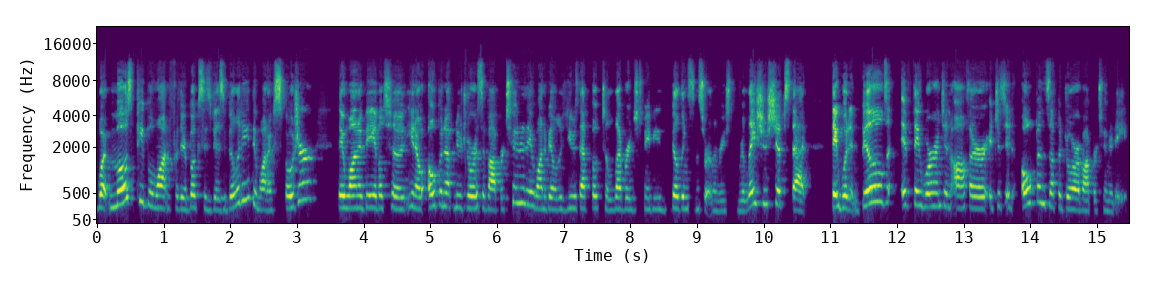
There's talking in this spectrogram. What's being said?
What most people want for their books is visibility, they want exposure. They want to be able to, you know, open up new doors of opportunity. They want to be able to use that book to leverage maybe building some certain relationships that they wouldn't build if they weren't an author. It just it opens up a door of opportunity.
